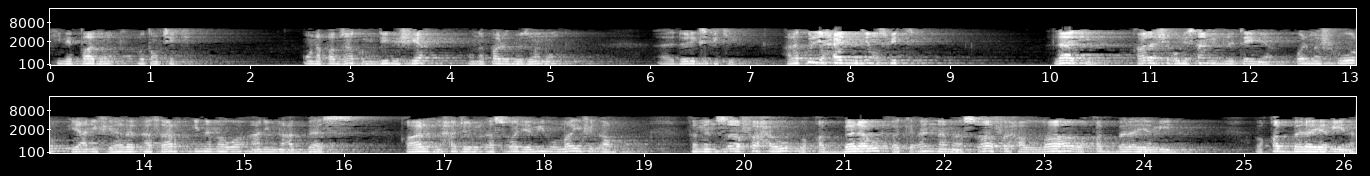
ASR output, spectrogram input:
qui n'est pas donc authentique. On n'a pas besoin, comme dit le shir, on n'a pas le besoin donc de l'expliquer. À la kulli il nous dit ensuite لكن قال الشيخ الإسلام ابن تيمية والمشهور يعني في هذا الأثر إنما هو عن ابن عباس قال الحجر الأسود يمين الله في الأرض فمن صافحه وقبله فكأنما صافح الله وقبل يمينه وقبل يمينه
